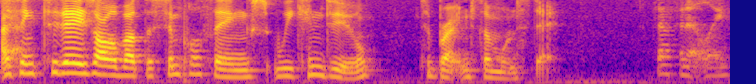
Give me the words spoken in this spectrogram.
I think today is all about the simple things we can do to brighten someone's day. Definitely.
